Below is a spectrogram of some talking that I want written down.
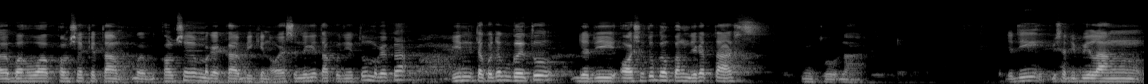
uh, bahwa misalnya kita misalnya mereka bikin OS sendiri takutnya itu mereka ini takutnya Google itu jadi OS itu gampang diretas gitu nah jadi bisa dibilang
